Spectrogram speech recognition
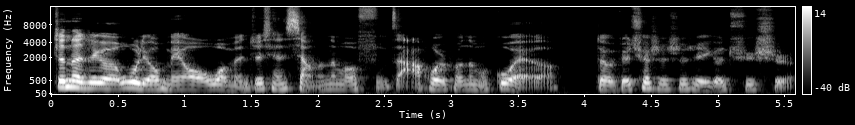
真的这个物流没有我们之前想的那么复杂，或者说那么贵了。对，我觉得确实是是一个趋势。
